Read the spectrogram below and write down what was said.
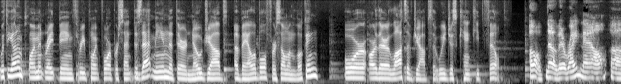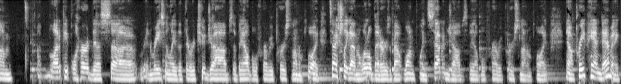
With the unemployment rate being 3.4%, does that mean that there are no jobs available for someone looking? Or are there lots of jobs that we just can't keep filled? Oh, no, there right now. Um, a lot of people heard this uh, and recently that there were two jobs available for every person unemployed. It's actually gotten a little better. There's about 1.7 jobs available for every person unemployed. Now, pre-pandemic,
